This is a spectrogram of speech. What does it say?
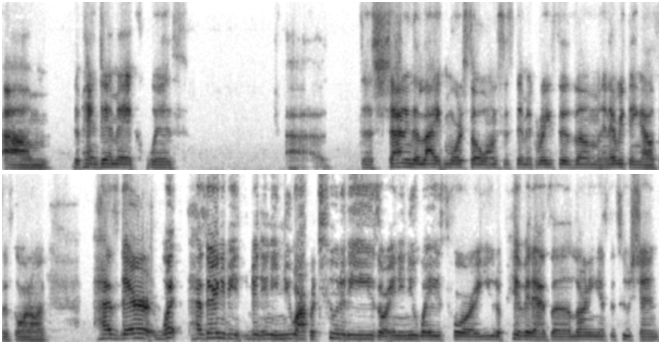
um, the pandemic, with uh, the shining the light more so on systemic racism and everything else that's going on, has there what has there any been any new opportunities or any new ways for you to pivot as a learning institution?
